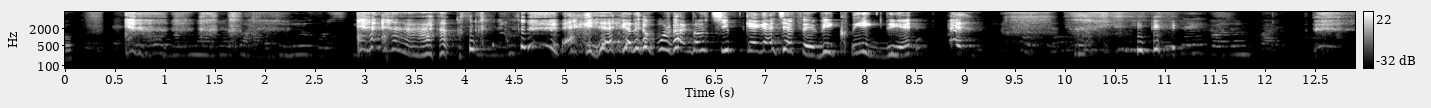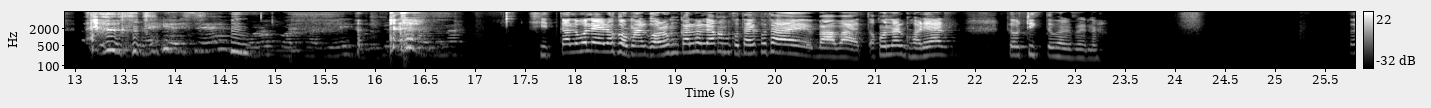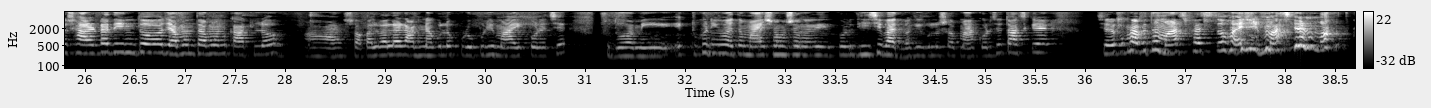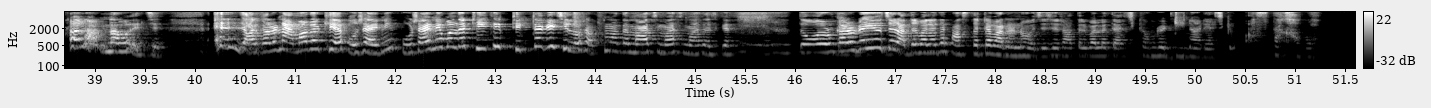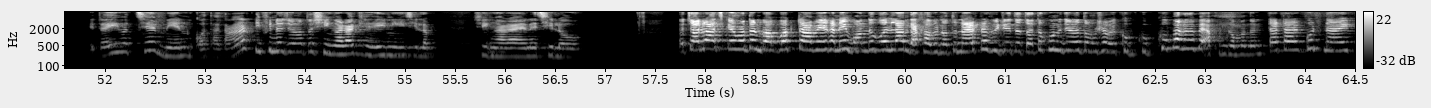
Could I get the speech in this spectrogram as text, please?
একই জায়গাতে পুরো একদম চিপকে গেছে ফেভিকুইক দিয়ে। শীতকাল বলে এরকম, আর গরমকাল হলে এখন কোথায় কোথায় বাবা, তখন আর ঘরে আর কেউ টিকতে পারবে না। তো সারাটা দিন তো যেমন তেমন কাটলো, আর সকালবেলা রান্নাগুলো পুরোপুরি মাই করেছে। শুধু আমি একটুখানি হয়তো মায়ের সঙ্গে সঙ্গে করে দিয়েছি বাদ বাকিগুলো সব মা করেছে। তো আজকে সেরকমভাবে তো মাছ ফাছ তো হয়নি, মাছের মাথা রান্না হয়েছে। যার কারণে আমাদের খেয়ে পোষায়নি। পোষায়নি বলতে ঠিকই, ঠিকঠাকই ছিল সবসময় তো মাছ মাছ মাছ আজকে। তো ওর কারণেই হচ্ছে রাতের বেলাতে পাস্তাটা বানানো হয়েছে, যে রাতের বেলাতে আজকে আমরা ডিনারে আজকে পাস্তা খাব। এটাই হচ্ছে মেন কথা। তা টিফিনের জন্য তো সিঙ্গারা খেয়েই নিয়েছিলাম। সিঙ্গারা এনেছিল। তো চলো আজকের মতন বক বকটা আমি এখানেই বন্ধ করলাম। দেখাবে নতুন আরেকটা ভিডিওতে ততক্ষণের জন্য তোমার সবাই খুব খুব খুব ভালো হবে এখনকার মতন টাটা গুড নাইট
